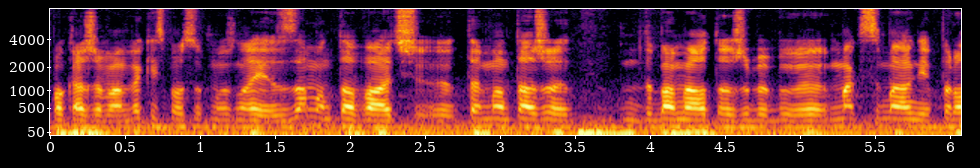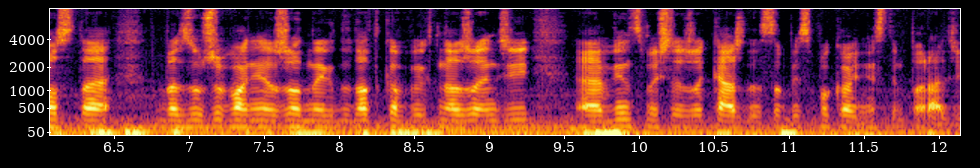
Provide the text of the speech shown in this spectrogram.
Pokażę Wam w jaki sposób można je zamontować. E, Te montaże dbamy o to, żeby były maksymalnie proste, bez używania żadnych dodatkowych narzędzi, e, więc myślę, że każdy sobie spokojnie z tym poradzi.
